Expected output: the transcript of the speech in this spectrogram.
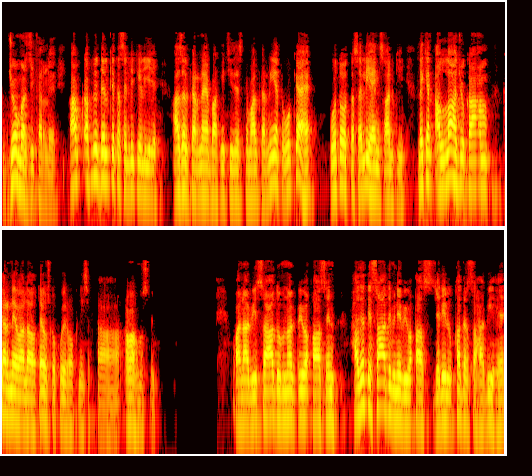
جو مرضی کر لے۔ آپ اپنے دل کے تسلی کے لیے عزل کرنا ہے، باقی چیزیں استعمال کرنی ہے، تو وہ کیا ہے؟ وہ تو تسلی ہے انسان کی، لیکن اللہ جو کام کرنے والا ہوتا ہے، اس کو کوئی روک نہیں سکتا۔ رواہ مسلم۔ ابی سعد ابن ابی وقاص۔ حضرت سعد ابن ابی وقاص جلیل القدر صحابی ہے۔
